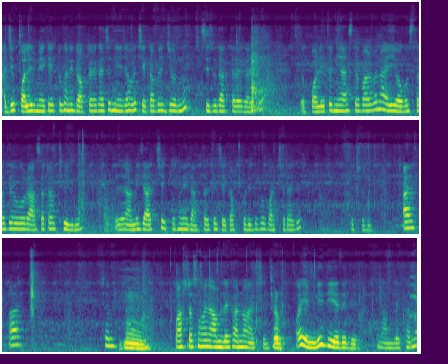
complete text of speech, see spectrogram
আর যে পলির মেয়েকে একটুখানি ডক্টরের কাছে নিয়ে যাব চেক জন্য, শিশু ডাক্তারের কাছে। তো পলি তো নিয়ে আসতে পারবে না, এই অবস্থাতে ওর আসাটাও ঠিক না। এই জন্য আমি যাচ্ছি, একটুখানি ডাক্তারকে চেক আপ করে দেবো বাচ্চাটাকে। চলো আর আর, চলো। পাঁচটার সময় নাম লেখানো আছে। চল। ওই এমনি দিয়ে দেবে। নাম লেখানো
